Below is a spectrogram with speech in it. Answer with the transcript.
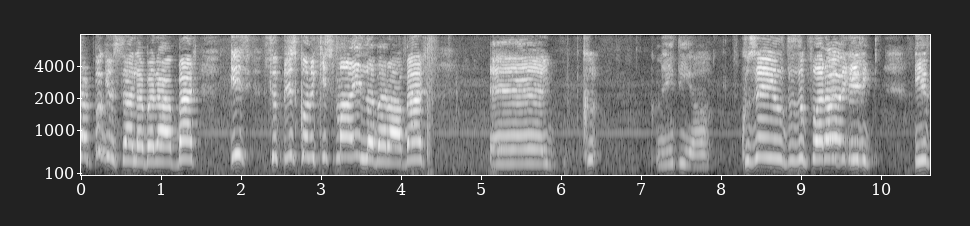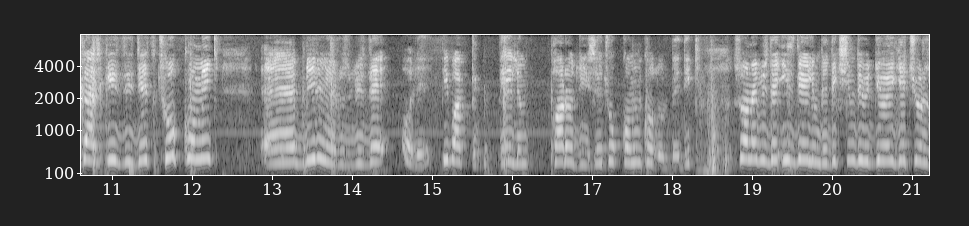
arkadaşlar bugün sizlerle beraber İz, sürpriz konuk İsmail'le beraber eee kı- neydi ya? Kuzey Yıldızı Parodi ilk, ilk aşkı izleyeceğiz. Çok komik. Eee, bilmiyoruz biz de öyle bir baktık diyelim parodi ise çok komik olur dedik. Sonra biz de izleyelim dedik. Şimdi videoya geçiyoruz.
